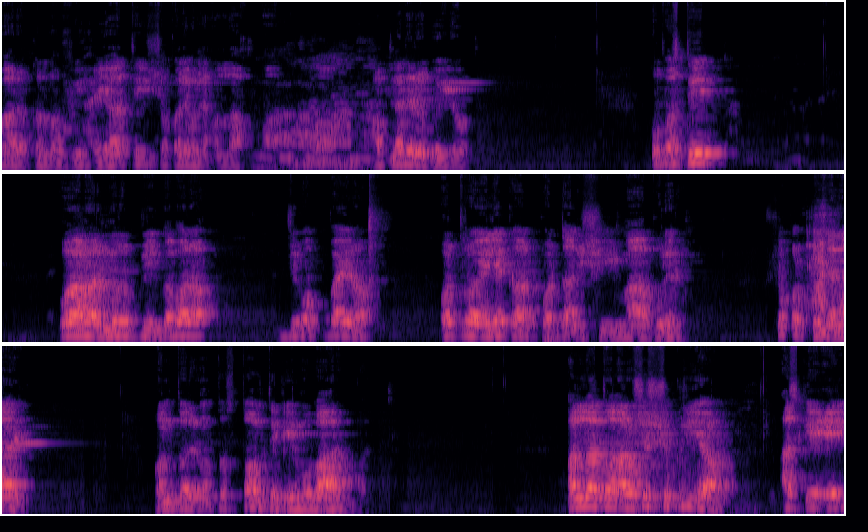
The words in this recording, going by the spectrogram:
বারাকাল্লাহ ফি হায়াতি সকলে বলেন আল্লাহ আপনাদেরও গৌরব। উপস্থিত ও আমার মুরব্বী বাবারা যুবক ভাইরা অত্র এলাকার পর্দানিশী মা বোনের সকলকে জানাই অন্তরের অন্তঃস্থল থেকে মোবারকবাদ আল্লাহ তালার অশেষ শুক্রিয়া আজকে এই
